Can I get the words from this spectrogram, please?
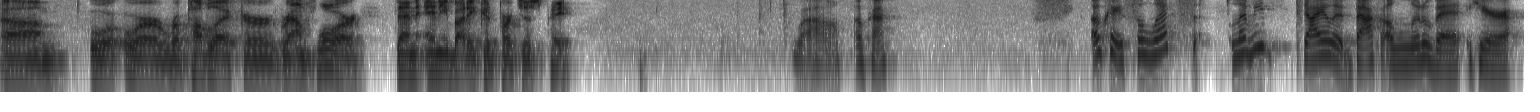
um, or, or Republic or Ground Floor, then anybody could participate. Wow. Okay. Okay, so let's let me dial it back a little bit here.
